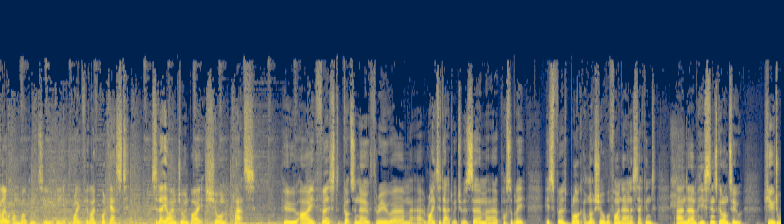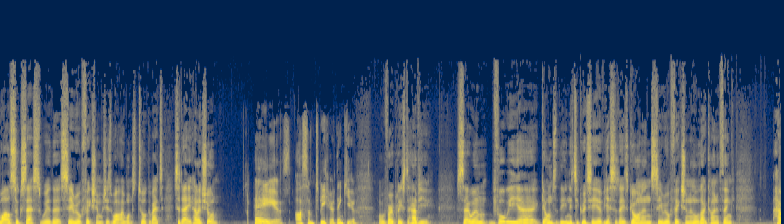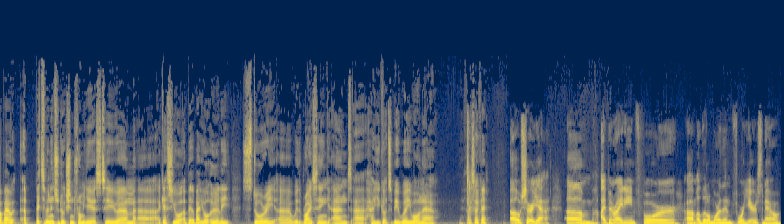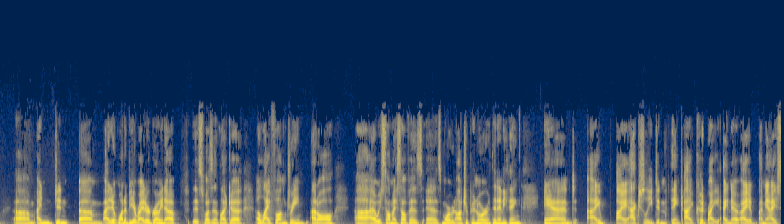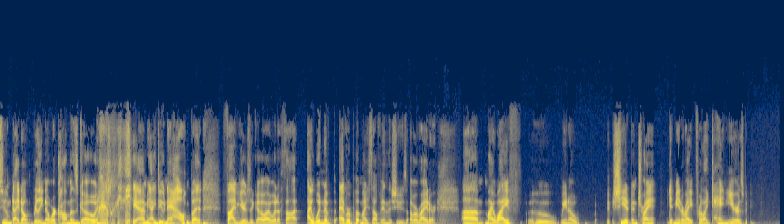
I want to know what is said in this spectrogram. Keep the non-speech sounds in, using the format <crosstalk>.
Hello and welcome to the Write for Your Life podcast. Today I'm joined by Sean Platts, who I first got to know through um, uh, Writer Dad, which was um, uh, possibly his first blog. I'm not sure, we'll find out in a second. And um, he's since gone on to huge, wild success with uh, serial fiction, which is what I want to talk about today. Hello, Sean. Hey, it's awesome to be here. Thank you. Well, we're very pleased to have you. So, um, before we uh, get on to the nitty gritty of yesterday's gone and serial fiction and all that kind of thing, how about a bit of an introduction from you as to, um, uh, I guess, your a bit about your early story uh, with writing and uh, how you got to be where you are now, if that's okay. Oh, sure, yeah. Um, I've been writing for um, a little more than four years now. Um, I didn't. Um, I didn't want to be a writer growing up. This wasn't like a, a lifelong dream at all. Uh, I always saw myself as as more of an entrepreneur than anything, and I I actually didn't think I could write. I know I I mean I assumed I don't really know where commas go. <laughs> yeah, I mean I do now, <laughs> but five years ago I would have thought I wouldn't have ever put myself in the shoes of a writer. Um, my wife, who you know, she had been trying to get me to write for like ten years. We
